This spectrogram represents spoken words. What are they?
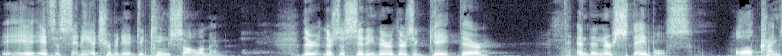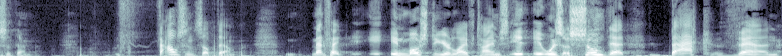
It's a city attributed to King Solomon. There, there's a city there, there's a gate there, and then there's stables, all kinds of them thousands of them. Matter of fact, in most of your lifetimes, it, it, was assumed that back then,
